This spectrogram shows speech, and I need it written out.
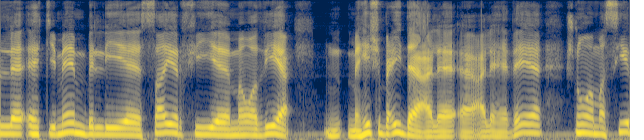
الاهتمام باللي صاير في مواضيع ماهيش بعيدة على على هذايا شنو هو مصير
